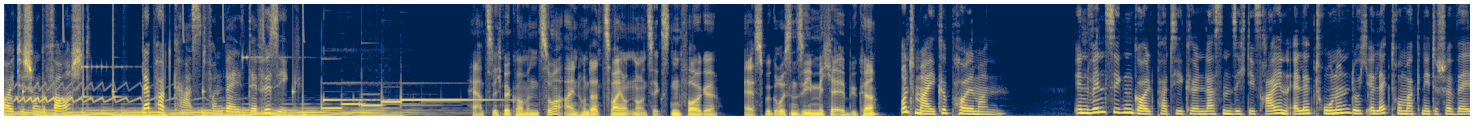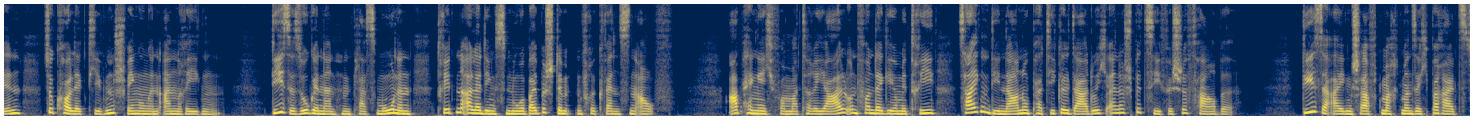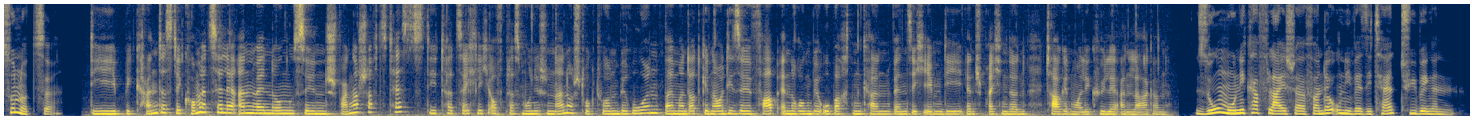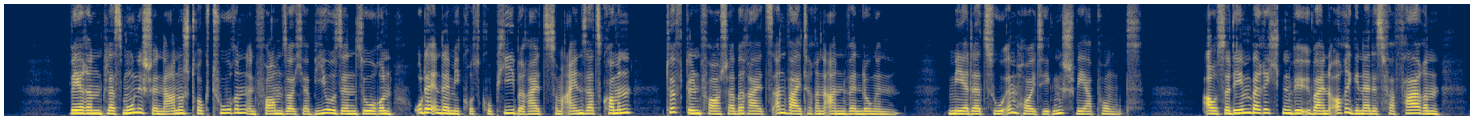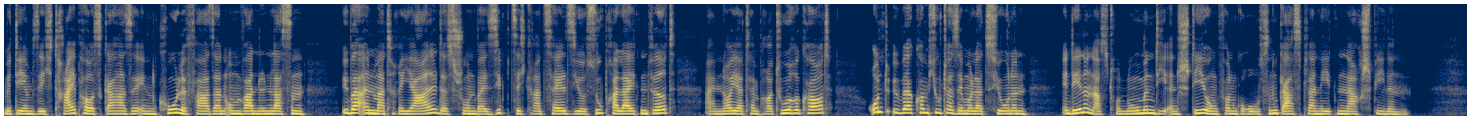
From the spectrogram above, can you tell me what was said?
Heute schon geforscht? Der Podcast von Welt der Physik. Herzlich willkommen zur 192. Folge. Es begrüßen Sie Michael Büker und Maike Pollmann. In winzigen Goldpartikeln lassen sich die freien Elektronen durch elektromagnetische Wellen zu kollektiven Schwingungen anregen. Diese sogenannten Plasmonen treten allerdings nur bei bestimmten Frequenzen auf. Abhängig vom Material und von der Geometrie zeigen die Nanopartikel dadurch eine spezifische Farbe. Diese Eigenschaft macht man sich bereits zunutze. Die bekannteste kommerzielle Anwendung sind Schwangerschaftstests, die tatsächlich auf plasmonischen Nanostrukturen beruhen, weil man dort genau diese Farbänderung beobachten kann, wenn sich eben die entsprechenden Targetmoleküle anlagern. So Monika Fleischer von der Universität Tübingen. Während plasmonische Nanostrukturen in Form solcher Biosensoren oder in der Mikroskopie bereits zum Einsatz kommen, tüfteln Forscher bereits an weiteren Anwendungen. Mehr dazu im heutigen Schwerpunkt. Außerdem berichten wir über ein originelles Verfahren, mit dem sich Treibhausgase in Kohlefasern umwandeln lassen, über ein Material, das schon bei 70 Grad Celsius supraleitend wird, ein neuer Temperaturrekord, und über Computersimulationen, in denen Astronomen die Entstehung von großen Gasplaneten nachspielen.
